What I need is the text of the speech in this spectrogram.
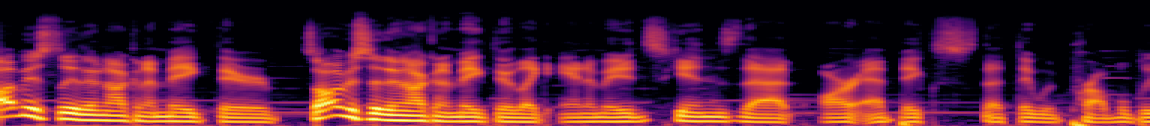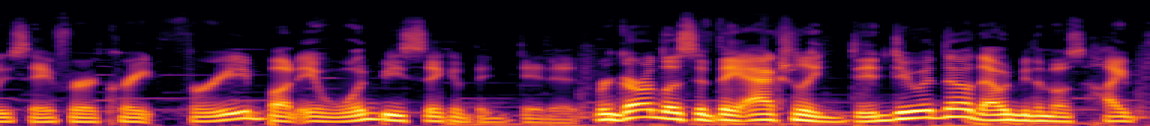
obviously they're not going to make their so obviously they're not going to make their like animated skins that are epics that they would probably say for a crate free but it would be sick if they did it. Regardless if they actually did do it though that would be the most hyped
